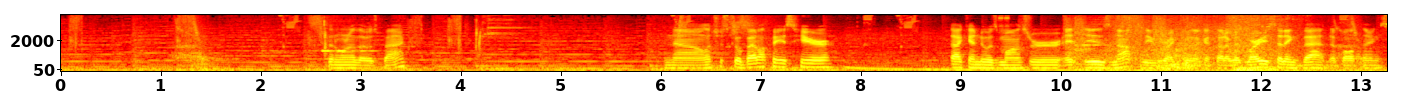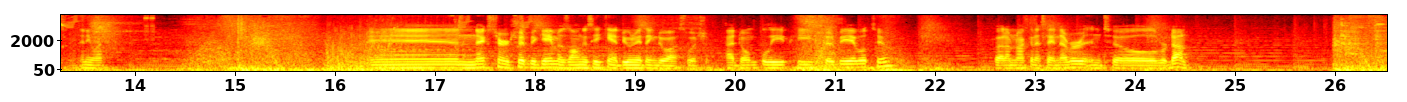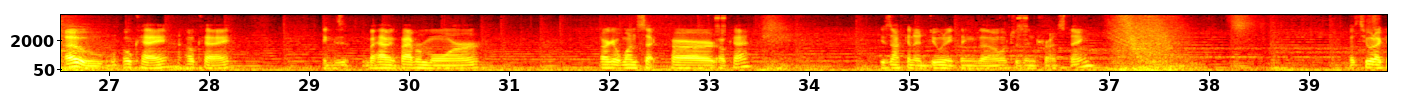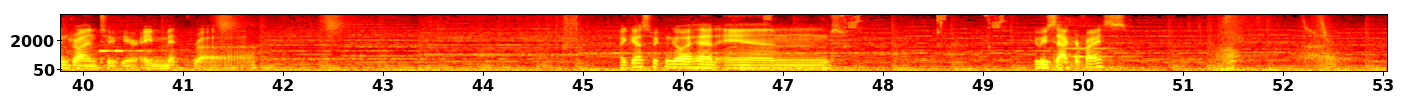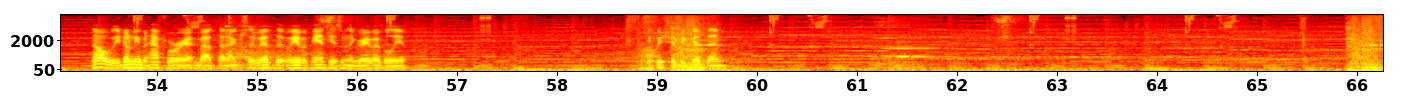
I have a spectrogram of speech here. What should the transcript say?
Send one of those back. Now, let's just go Battle Phase here. Back into his monster. It is not the Ryko like I thought it was. Why are you setting that of all things? Anyway. And next turn should be game as long as he can't do anything to us, which I don't believe he should be able to. But I'm not going to say never until we're done. Oh, okay, okay. Ex by having five or more. Target one set card, okay. He's not going to do anything though, which is interesting. Let's see what I can draw into here. A Mythra. I guess we can go ahead and... Do we sacrifice? No, we don't even have to worry about that actually. We have the, we have a Pantheism in the grave, I believe. I think we should be good then.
